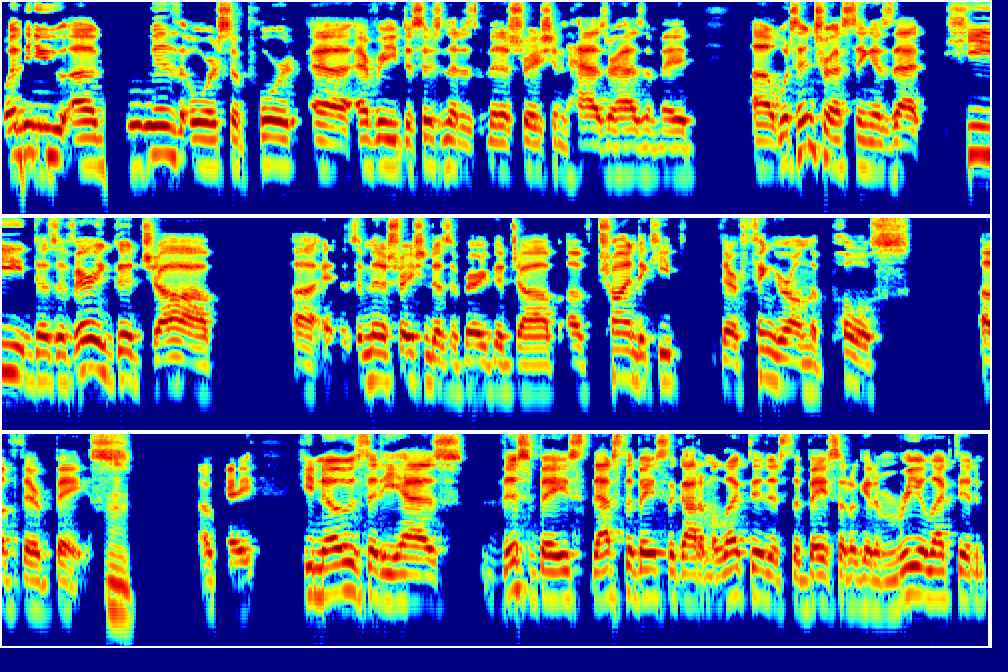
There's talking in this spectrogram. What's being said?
whether you uh, agree with or support uh, every decision that his administration has or hasn't made, uh, what's interesting is that he does a very good job, uh, and his administration does a very good job of trying to keep their finger on the pulse of their base. Mm. Okay. He knows that he has this base. That's the base that got him elected. It's the base that'll get him reelected.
